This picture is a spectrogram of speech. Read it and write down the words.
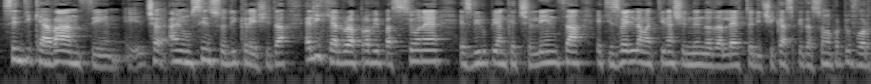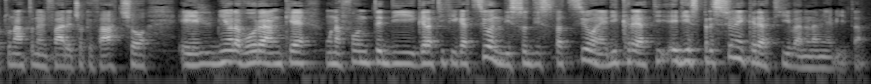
senti che avanzi, cioè hai un senso di crescita, è lì che allora provi passione e sviluppi anche eccellenza e ti svegli la mattina scendendo dal letto e dici caspita sono proprio fortunato nel fare ciò che faccio. E il mio lavoro è anche una fonte di gratificazione, di soddisfazione di creati- e di espressione creativa positiva nella mia vita.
